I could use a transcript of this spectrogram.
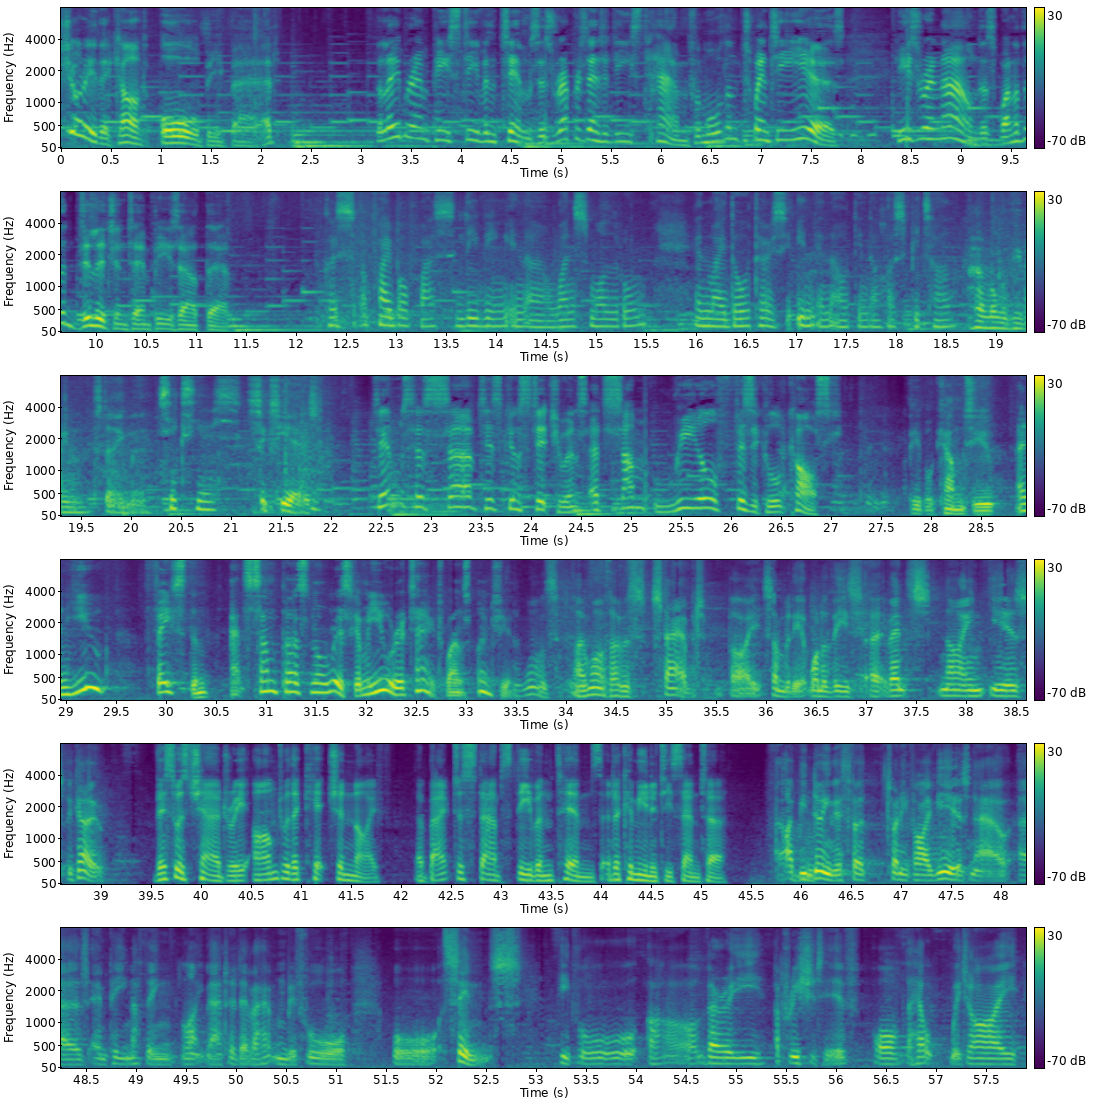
Surely they can't all be bad. The Labour MP Stephen Timms has represented East Ham for more than 20 years. He's renowned as one of the diligent MPs out there. Because five of us living in a one small room, and my daughter's in and out in the hospital. How long have you been staying there? Six years. Six years. Timms has served his constituents at some real physical cost. People come to you, and you face them at some personal risk. I mean, you were attacked once, weren't you? I was. I was. I was stabbed by somebody at one of these uh, events nine years ago. This was Choudhry armed with a kitchen knife, about to stab Stephen Timms at a community centre. I've been doing this for 25 years now as MP. Nothing like that had ever happened before or since. People are very appreciative of the help which I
